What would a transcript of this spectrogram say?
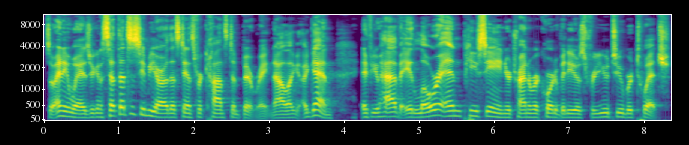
So, anyways, you're going to set that to CBR. That stands for constant bitrate. Now, like again, if you have a lower end PC and you're trying to record videos for YouTube or Twitch,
